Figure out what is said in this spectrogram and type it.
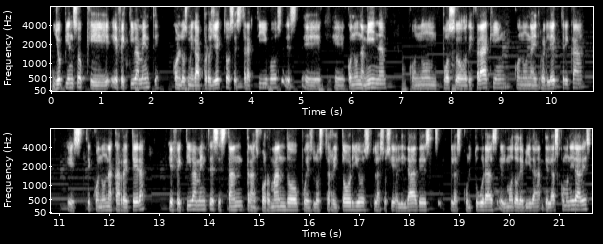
yo pienso que efectivamente con los megaproyectos extractivos, eh, eh, con una mina, con un pozo de fracking, con una hidroeléctrica, este, con una carretera, efectivamente se están transformando pues los territorios, las socialidades, las culturas, el modo de vida de las comunidades,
